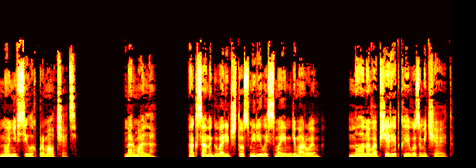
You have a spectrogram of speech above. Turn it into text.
но не в силах промолчать. Нормально. Оксана говорит, что смирилась с моим геморроем, но она вообще редко его замечает.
